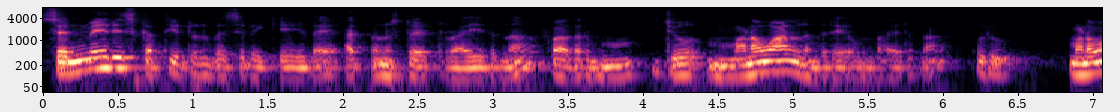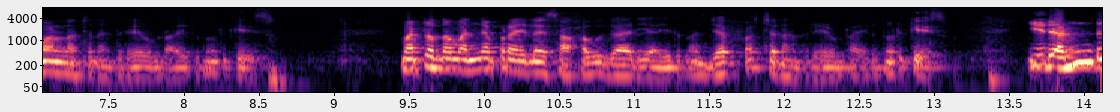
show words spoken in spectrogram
സെന്റ് മേരീസ് കത്തീഡ്രൽ ബസിലിക്കയുടെ അഡ്മിനിസ്ട്രേറ്ററായിരുന്ന ഫാദർ ജോ മണവാളിനെതിരെ ഉണ്ടായിരുന്ന ഒരു മണവാളിനച്ഛനെതിരെ ഉണ്ടായിരുന്ന ഒരു കേസ്. മറ്റൊന്ന് മഞ്ഞപ്രയിലെ സഹവികാരിയായിരുന്ന ജഫ് അച്ഛനെതിരെ ഉണ്ടായിരുന്ന ഒരു കേസ്. ഈ രണ്ട്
